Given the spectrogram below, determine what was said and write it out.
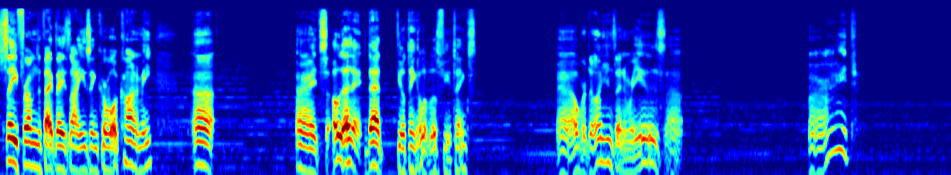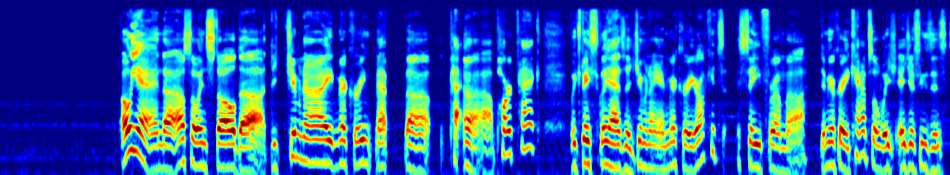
say from the fact that he's not using Kerbal Economy. Uh, Alright, so oh that that field thing, I love those few things. Uh, over the engines I never use. Uh, Alright. Oh yeah, and uh, I also installed uh, the Gemini Mercury map uh, pa part pack, which basically has a Gemini and Mercury rockets saved from the Mercury capsule, which it just uses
